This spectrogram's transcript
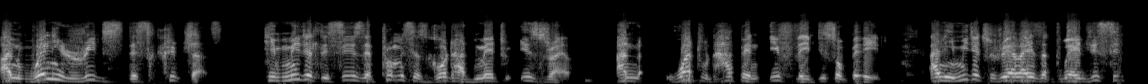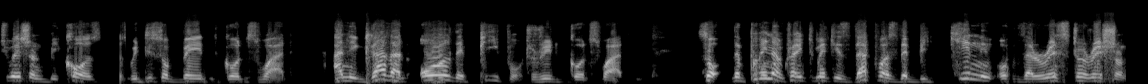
And when he reads the scriptures, he immediately sees the promises God had made to Israel and what would happen if they disobeyed. And he immediately realized that we're in this situation because we disobeyed God's word. And he gathered all the people to read God's word. So the point I'm trying to make is that was the beginning of the restoration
